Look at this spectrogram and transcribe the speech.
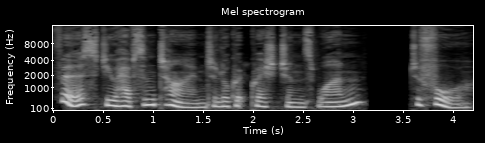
First, you have some time to look at questions 1 to 4.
